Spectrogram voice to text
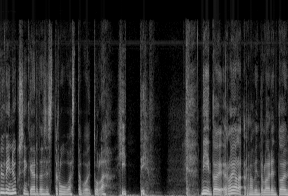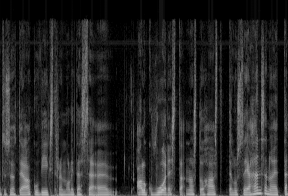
hyvin yksinkertaisesta ruuasta voi tulla hitti. Niin, toi Royal-ravintoloiden toimitusjohtaja Aku Wikström oli tässä äh, alkuvuodesta nostohaastattelussa ja hän sanoi, että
